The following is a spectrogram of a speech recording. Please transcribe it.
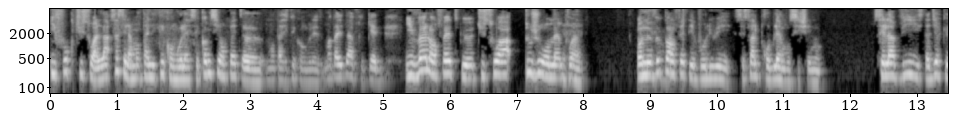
Il faut que tu sois là. Ça, c'est la mentalité congolaise. C'est comme si, en fait, euh, mentalité congolaise, mentalité africaine. Ils veulent, en fait, que tu sois toujours au même point. On ne veut pas, en fait, évoluer. C'est ça le problème aussi chez nous. C'est la vie. C'est-à-dire que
